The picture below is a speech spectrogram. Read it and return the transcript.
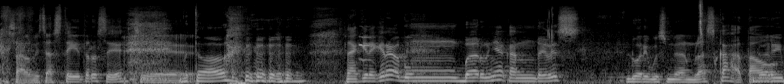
Asal bisa stay terus ya. Cie. Betul. Nah kira-kira album barunya akan rilis 2019 kah atau 2000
